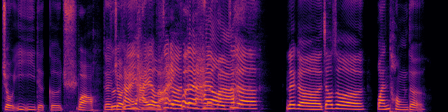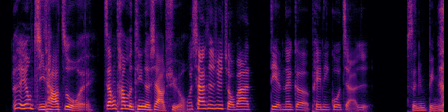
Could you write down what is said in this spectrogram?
九一一的歌曲，哇，对，九一还有这个对，还有这个那个叫做顽童的，而且用吉他做，哎，这样他们听得下去哦。我下次去酒吧点那个陪你过假日，神经病。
